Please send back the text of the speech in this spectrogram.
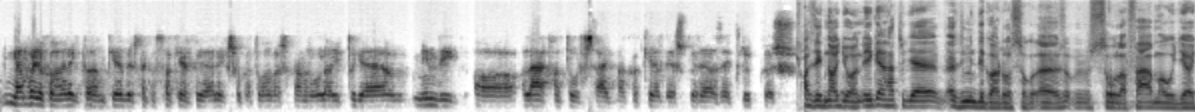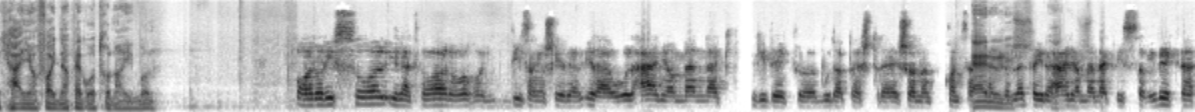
Nem vagyok a elégtalan kérdésnek a szakértője, elég sokat olvastam róla. Itt ugye mindig a láthatóságnak a kérdésköre az egy trükkös. Az egy nagyon, igen, hát ugye ez mindig arról szól, szól a fáma, ugye, hogy hányan fagynak meg otthonaikban. Arról is szól, illetve arról, hogy bizonyos irául hányan mennek vidékről Budapestre és annak koncentrált területeire, hányan mennek vissza vidékre,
